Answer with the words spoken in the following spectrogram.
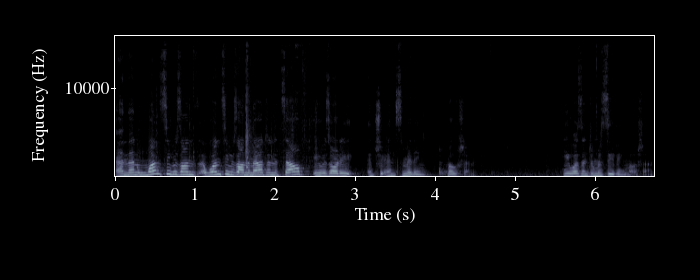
And then once he was on, once he was on the mountain itself, he was already in transmitting motion. He wasn't in receiving motion.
